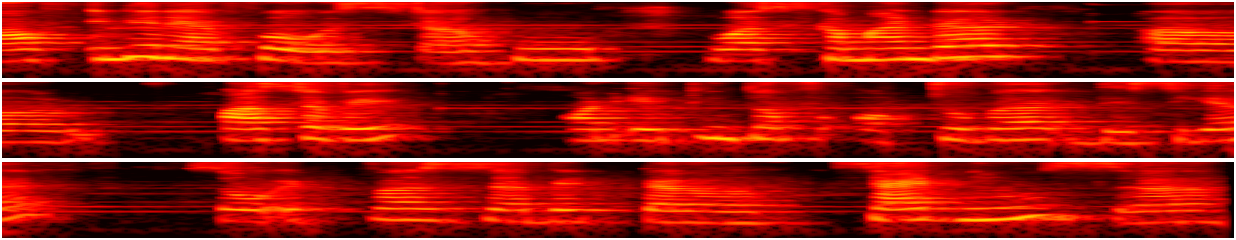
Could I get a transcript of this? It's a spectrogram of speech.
of Indian Air Force, who was commander, passed away on 18th of October this year. So it was a bit uh, sad news. Uh,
